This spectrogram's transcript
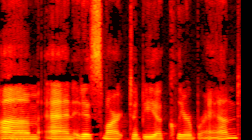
um, and it is smart to be a clear brand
